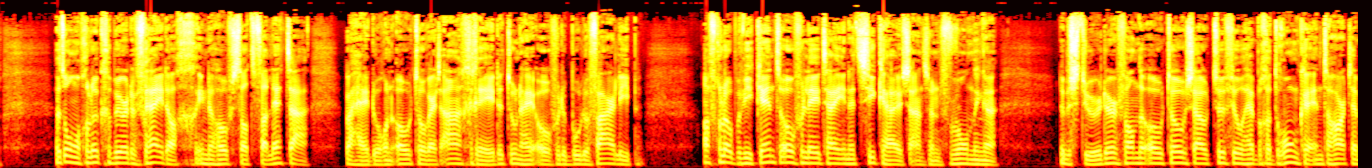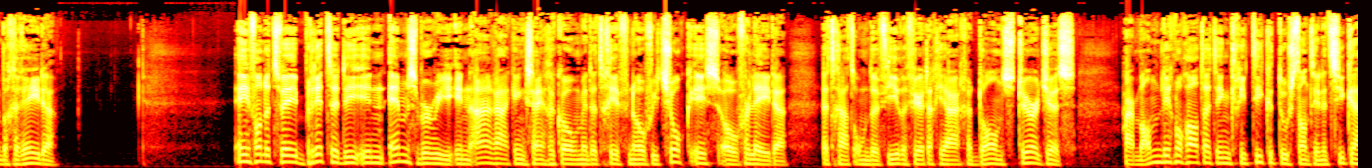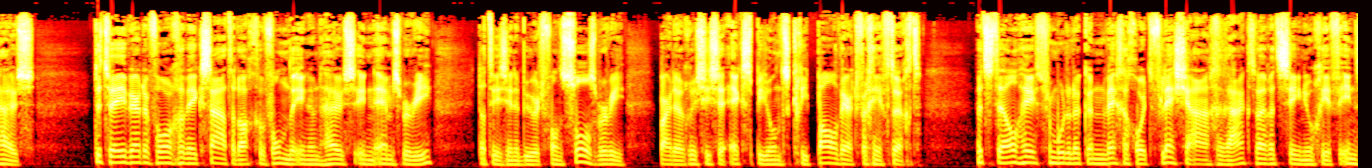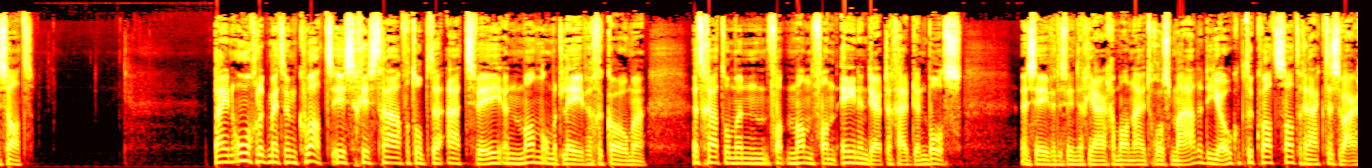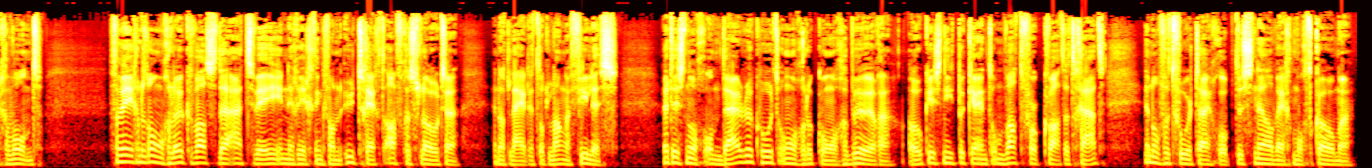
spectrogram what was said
Het ongeluk gebeurde vrijdag in de hoofdstad Valletta, waar hij door een auto werd aangereden toen hij over de boulevard liep. Afgelopen weekend overleed hij in het ziekenhuis aan zijn verwondingen. De bestuurder van de auto zou te veel hebben gedronken en te hard hebben gereden. Een van de twee Britten die in Amesbury in aanraking zijn gekomen met het gif Novichok is overleden. Het gaat om de 44-jarige Dawn Sturgis. Haar man ligt nog altijd in kritieke toestand in het ziekenhuis. De twee werden vorige week zaterdag gevonden in een huis in Amesbury. Dat is in de buurt van Salisbury, waar de Russische ex-spion Skripal werd vergiftigd. Het stel heeft vermoedelijk een weggegooid flesje aangeraakt waar het zenuwgif in zat. Bij een ongeluk met een quad is gisteravond op de A2 een man om het leven gekomen. Het gaat om een man van 31 uit Den Bosch. Een 27-jarige man uit Rosmalen die ook op de kwad zat raakte zwaar gewond. Vanwege het ongeluk was de A2 in de richting van Utrecht afgesloten. En dat leidde tot lange files. Het is nog onduidelijk hoe het ongeluk kon gebeuren. Ook is niet bekend om wat voor kwad het gaat... en of het voertuig op de snelweg mocht komen.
